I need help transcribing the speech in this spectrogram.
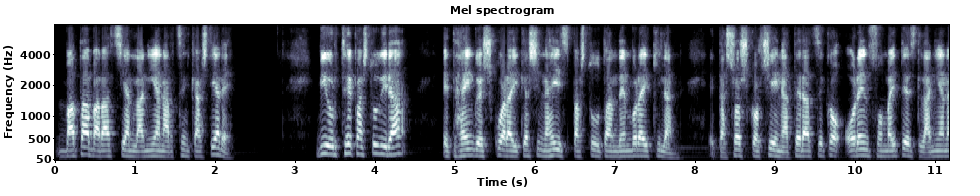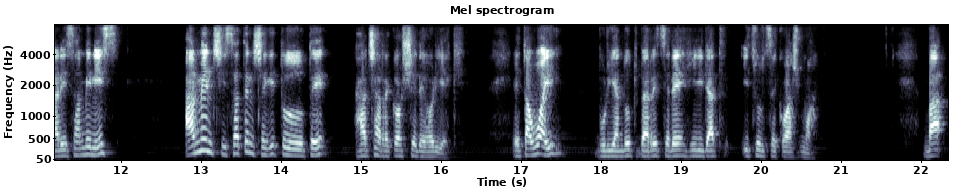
bata baratzean lanian hartzen kastiare. Bi urte pastu dira, eta hengo eskuara ikasi nahiz pastu dutan denbora ikilan, eta sosko ateratzeko oren zonbaitez lanian ari izan biniz, hamen izaten segitu dute hatxarreko xede horiek. Eta guai, burian dut berriz ere hirirat itzultzeko asmoa. Ba,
